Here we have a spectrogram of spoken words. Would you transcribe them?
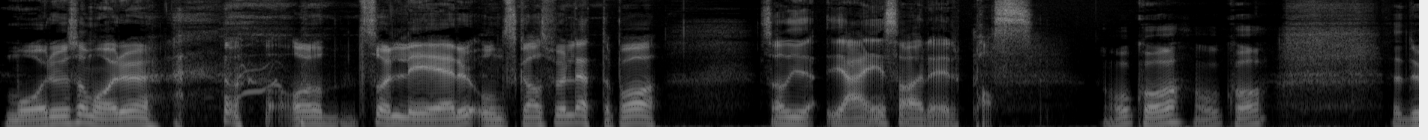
Må du, så må du. og så ler du ondskapsfullt etterpå. Så jeg svarer pass. Ok, ok. Du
